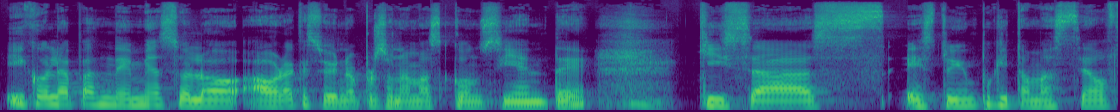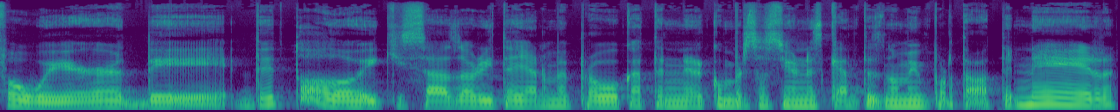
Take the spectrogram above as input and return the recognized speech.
Y con la pandemia solo ahora que soy una persona más consciente, quizás estoy un poquito más self-aware de, de todo y quizás ahorita ya no me provoca tener conversaciones que antes no me importaba tener.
